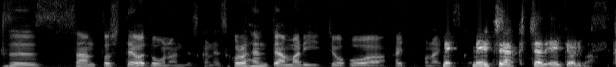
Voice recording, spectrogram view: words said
ツさんとしてはどうなんですかね？そこら辺ってあまり情報は入ってこないでめすか？めちゃくちゃ影響あります。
